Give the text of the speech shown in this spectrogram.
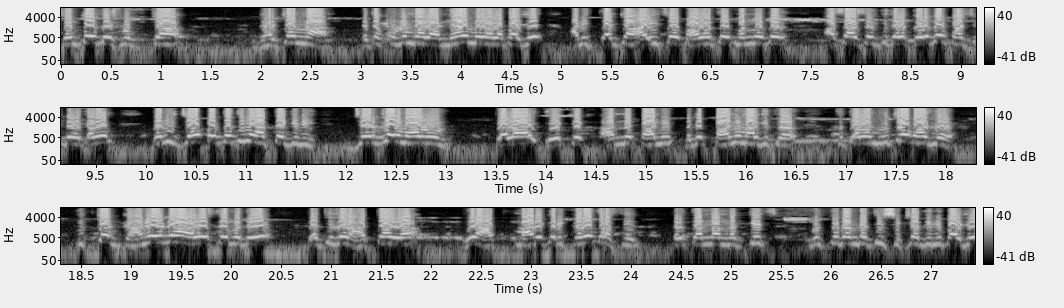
संतोष देशमुखच्या घरच्यांना त्याच्या कुटुंबाला न्याय मिळाला पाहिजे. आणि त्यांच्या आईचं भावाचं म्हणणं तर असं असेल की त्याला खरोखर फाशी मिळेल. कारण त्यांनी ज्या पद्धतीने हत्या केली जर्जर मारून त्याला एक एक अन्न पाणी म्हणजे पाणी मागितलं तर त्याला मूत्र भाजलं इतक्या घाणेरड्या अवस्थेमध्ये त्याची जर हत्या या हे मारेकरी करत असतील तर त्यांना नक्कीच मृत्यूदंडाची शिक्षा दिली पाहिजे.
